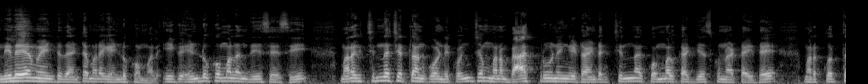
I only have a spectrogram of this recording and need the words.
నిలయం ఏంటిదంటే మనకి ఎండు కొమ్మలు. ఈ ఎండు కొమ్మలను తీసేసి మనకి చిన్న చెట్లు అనుకోండి కొంచెం మనం బ్యాక్ ప్రూనింగ్ ఇట అంటే చిన్న కొమ్మలు కట్ చేసుకున్నట్టయితే మనకు కొత్త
